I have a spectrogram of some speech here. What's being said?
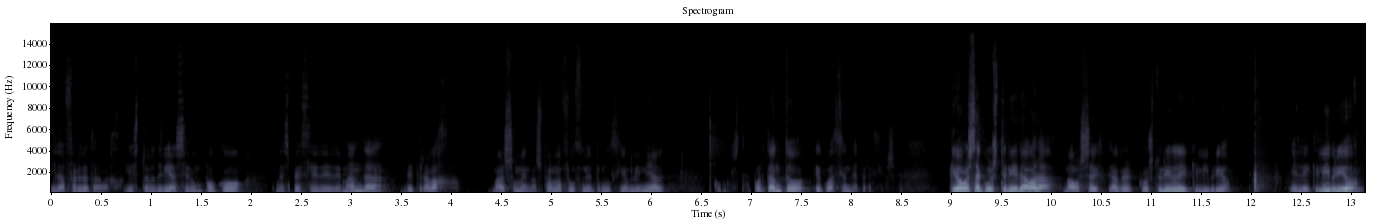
y la oferta de trabajo. Y esto podría ser un poco una especie de demanda de trabajo, más o menos, para una función de producción lineal como esta. Por tanto, ecuación de precios. ¿Qué vamos a construir ahora? Vamos a construir el equilibrio. El equilibrio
